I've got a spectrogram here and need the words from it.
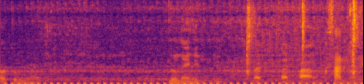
ต่อตรงนี้ยนู่นไงเห็นเห็นสันสันทางสั่นเลย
